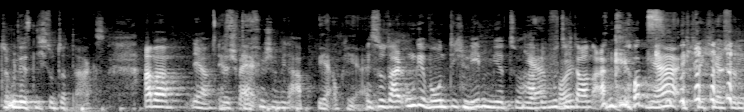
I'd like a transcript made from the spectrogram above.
Zumindest nicht untertags. Aber ja, wir schweifen schon wieder ab. Ja, okay, Es ist total ungewohnt, dich neben mir zu haben. Ja, ich muss dich dauernd anklotzen. Ja, ich kriege ja schon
